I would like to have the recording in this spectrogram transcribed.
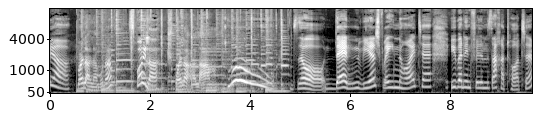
Ja. Spoiler-Alarm, oder? Spoiler! Spoiler-Alarm. So, denn wir sprechen heute über den Film Sachertorte.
